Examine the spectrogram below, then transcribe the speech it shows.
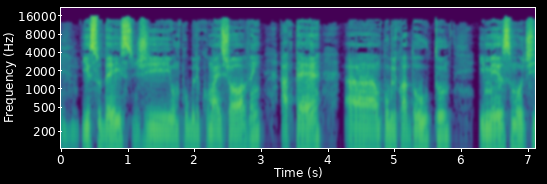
Uhum. Isso desde um público mais jovem até uh, um público adulto e mesmo de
